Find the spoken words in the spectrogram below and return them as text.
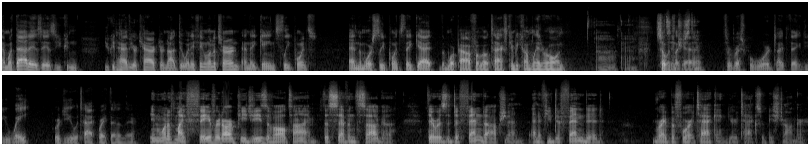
And what that is is you can you can have your character not do anything on a turn and they gain sleep points. And the more sleep points they get, the more powerful their attacks can become later on. Oh, okay. So That's it's like a it's a risk reward type thing. Do you wait or do you attack right then and there? In one of my favorite RPGs of all time, the Seventh Saga, there was a defend option, and if you defended right before attacking, your attacks would be stronger.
